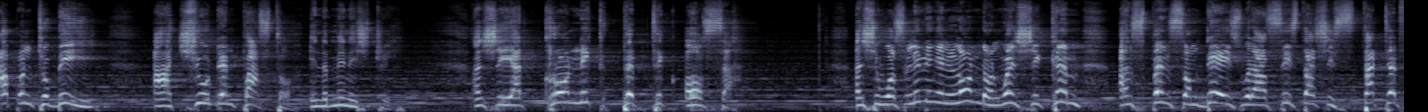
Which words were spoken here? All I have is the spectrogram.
happened to be our children pastor in the ministry. And she had chronic peptic ulcer. And she was living in London when she came and spent some days with her sister. She started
